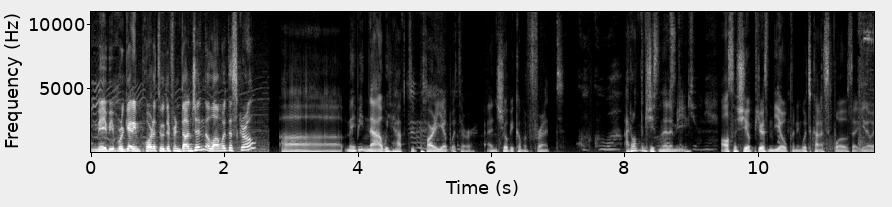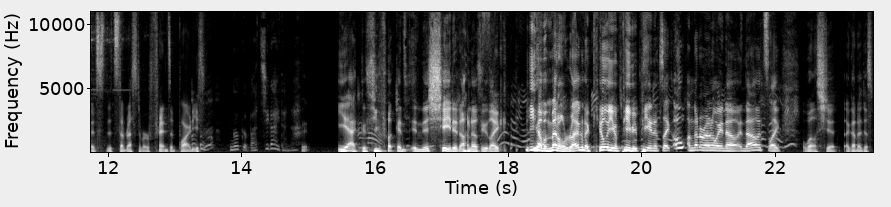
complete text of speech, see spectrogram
maybe we're getting ported to a different dungeon along with this girl. Uh, maybe now we have to party up with her and she'll become a friend. I don't think she's an enemy. Also, she appears in the opening, which kind of spoils it. You know, it's it's the rest of her friends at parties. Yeah, because you fucking initiated on us. You're like, you have a medal, right? I'm gonna kill you in PvP. And it's like, oh, I'm gonna run away now. And now it's like, well, shit. I gotta just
